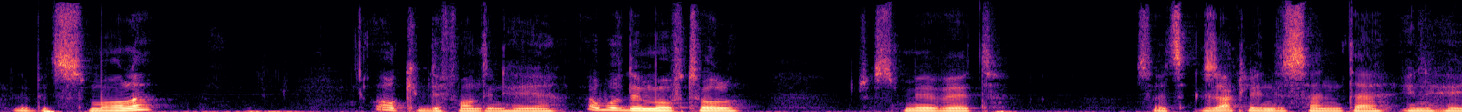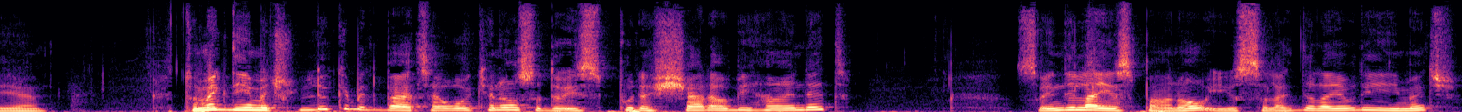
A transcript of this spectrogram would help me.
little bit smaller I'll keep the font in here. And with the move tool. Just move it. So it's exactly in the center in here. To make the image look a bit better what we can also do is put a shadow behind it. So in the layers panel you select the layer of the image.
